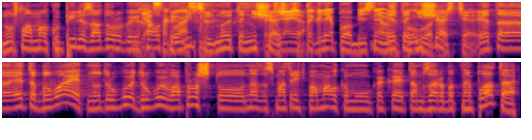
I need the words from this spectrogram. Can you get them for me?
Ну, сломал, купили задорого и Я Халка, и согласен. Вицель, но это Так несчастье. я это Глебу объясняю уже Это полгода. несчастье. Это, это бывает, но другой, другой вопрос, что надо смотреть по Малкому, какая там заработная плата,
